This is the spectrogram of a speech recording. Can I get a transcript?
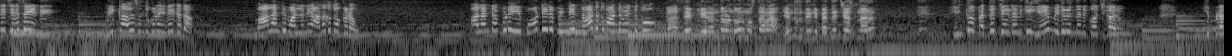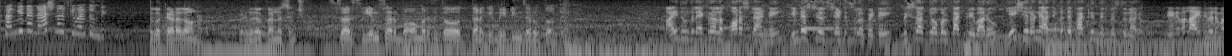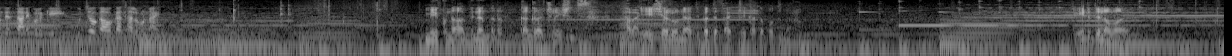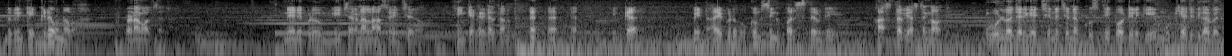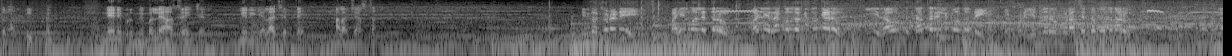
అయితే చేసేయండి. మీకు కావాల్సింది కూడా ఇదే కదా. మాలాంటి వాళ్ళని అణగతొక్కడం అలాంటప్పుడు ఈ పోటీలు పెట్టి నాటకం ఆడటం ఎందుకు? కాసేపు మీరందరూ నోరు మూస్తారా? ఎందుకు దీన్ని పెద్ద చేస్తున్నారు? ఇంకా పెద్ద చేయడానికి ఏం మిగిలిందని కోచ్ గారు? ఇప్పుడు ఆ సంగీత నేషనల్స్కి వెళ్తుంది. ఎందుకో తేడాగా ఉన్నాడు. వీడి మీద కన్నుసించు సార్ సీఎం సార్ బావమరిదితో తనకి మీటింగ్ జరుగుతోంది. ఐదు వందల ఎకరాల ఫారెస్ట్ ల్యాండ్ని ఇండస్ట్రియల్ స్టేటస్లో పెట్టి మిశ్రా గ్లోబల్ ఫ్యాక్టరీ వారు ఏషియాలోనే అతిపెద్ద ఫ్యాక్టరీని నిర్మిస్తున్నారు. దీనివల్ల ఐదు వేల మంది స్థానికులకి ఉద్యోగ అవకాశాలు ఉన్నాయి. మీకు నా అభినందనలు. కంగ్రాచులేషన్స్ అలా ఏషియాలోనే అతిపెద్ద ఫ్యాక్టరీ కట్టబోతున్నారు. ఏంటి దిలావా? నువ్వు ఇంకా ఇక్కడే ఉన్నావా? ప్రణామాలు సార్. నేను ఇప్పుడు మీ చరణాలను ఆశ్రయించాను. ఇంకెక్కడికి వెళ్తాను ఇంకా మీ నాయకుడు హుకుం సింగ్ పరిస్థితి ఏమిటి? అస్తవ్యస్తంగా ఉంది. ఊళ్ళో జరిగే చిన్న చిన్న కుస్తీ పోటీలకి ముఖ్య అతిథిగా వెళ్తున్నారు. నేను ఇప్పుడు మిమ్మల్ని ఆశ్రయించాను. మీరు ఎలా చెప్తే అలా చేస్తాను. ఇదిగో చూడండి పహిల్ వాళ్ళిద్దరూ మళ్ళీ రంగంలోకి దూకారు. ఈ రౌండ్ దద్దరిల్లిపోతుంది ఇప్పుడు ఇద్దరు కూడా సిద్ధమవుతున్నారు.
